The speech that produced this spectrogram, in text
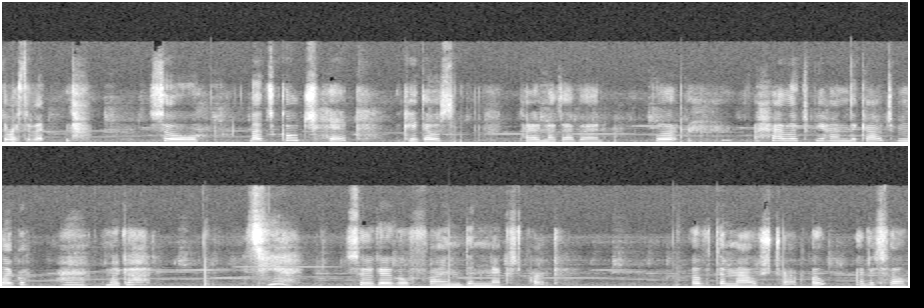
the rest of it. so let's go check. Okay, that was kind of not that bad, but I looked behind the couch. I'm like, oh my god, it's here. So we gotta go find the next part of the mouse trap. Oh, I just fell.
